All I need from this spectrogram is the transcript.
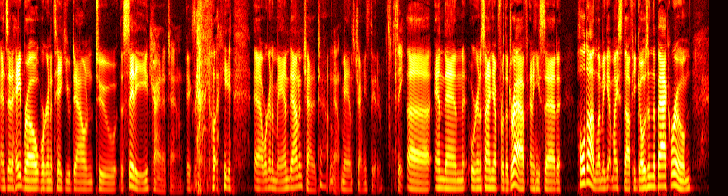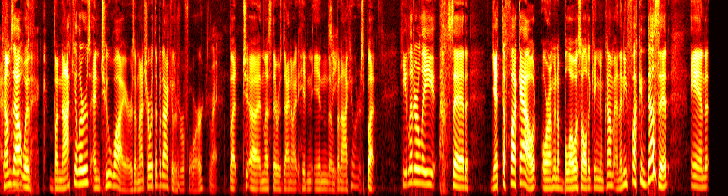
and said, "Hey, bro, we're gonna take you down to the city." Chinatown. Exactly. Uh, we're gonna man down in Chinatown. No. Man's Chinese theater. See. Uh, and then we're gonna sign you up for the draft. And he said, "Hold on, let me get my stuff." He goes in the back room, Has comes a out with attack. binoculars and two wires. I'm not sure what the binoculars were for Right. but uh, unless there was dynamite hidden in the See. binoculars. But he literally said, "Get the fuck out, or I'm gonna blow us all to Kingdom Come." And then he fucking does it, and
